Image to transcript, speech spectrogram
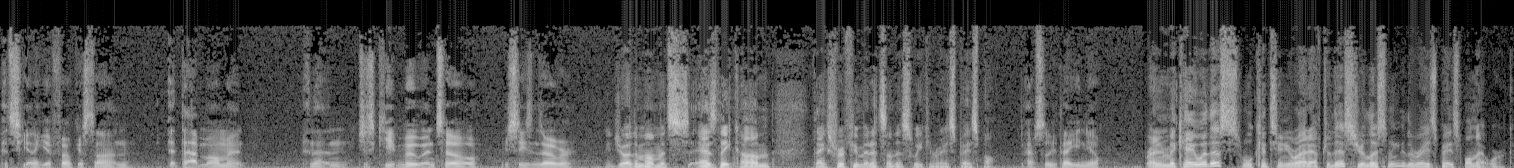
it's going to get focused on at that moment, and then just keep moving until your season's over. Enjoy the moments as they come. Thanks for a few minutes on this week in Rays baseball. Absolutely, thank you, Neil. Brendan McKay with us. We'll continue right after this. You're listening to the Rays Baseball Network.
